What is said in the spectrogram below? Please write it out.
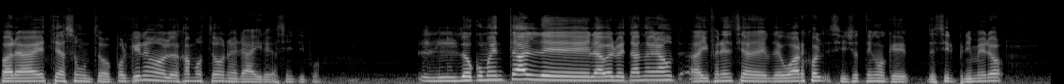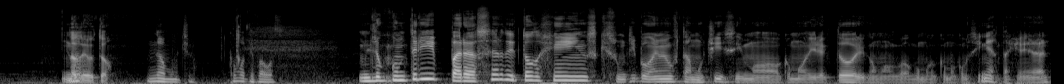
para este asunto, ¿por qué no lo dejamos todo en el aire? Así tipo. El documental de la Velvet Underground, a diferencia del de Warhol, si yo tengo que decir primero, No, No. te gustó. no mucho. ¿Cómo te fue a vos? Lo encontré para hacer de Todd Haynes, que es un tipo que a mí me gusta muchísimo como director y como, como, como, como cineasta en general,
